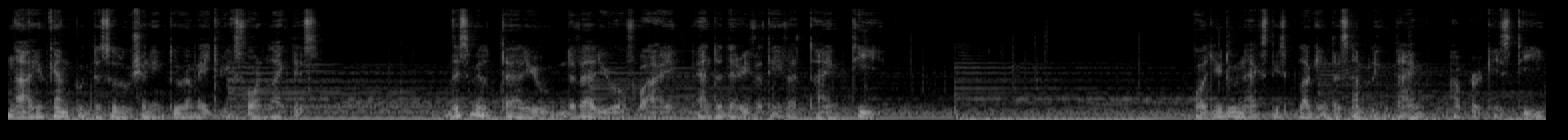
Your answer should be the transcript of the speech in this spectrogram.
Now you can put the solution into a matrix form like this. This will tell you the value of y and the derivative at time t. All you do next is plug in the sampling time, uppercase t.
